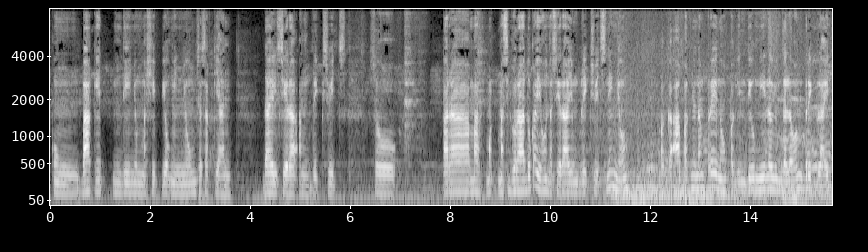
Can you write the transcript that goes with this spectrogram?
kung bakit hindi nyo ma-ship yung inyong sasakyan dahil sira ang brake switch. So, para ma ma masigurado kayo na sira yung brake switch ninyo pagkaapak nyo ng preno pag hindi umilaw yung dalawang brake light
